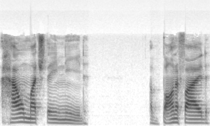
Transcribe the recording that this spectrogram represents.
how much they need a bona fide,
